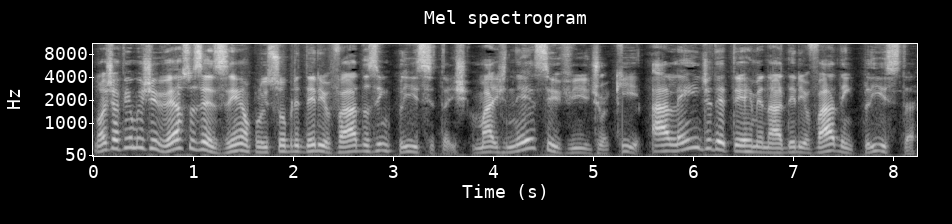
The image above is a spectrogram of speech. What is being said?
Nós já vimos diversos exemplos sobre derivadas implícitas, mas nesse vídeo aqui, além de determinar a derivada implícita,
